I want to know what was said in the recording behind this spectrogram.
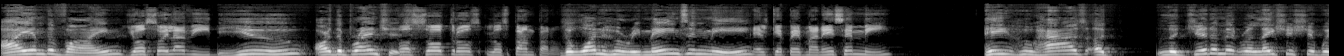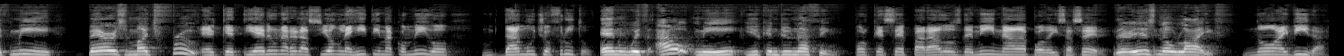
I am the vine, Yo soy la vid, you are the branches. vosotros los pámpanos. The one who remains in me, El que permanece en mí, he who has a legitimate relationship with me, bears much fruit. el que tiene una relación legítima conmigo, da mucho fruto. And without me, you can do nothing. Porque separados de mí nada podéis hacer. There is no life, No hay vida.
